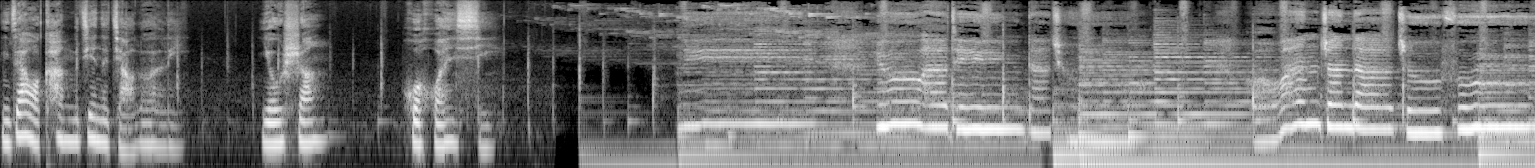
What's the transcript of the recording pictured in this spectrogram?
你在我看不见的角落里，忧伤或欢喜。你如何听得出我婉转的祝福？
